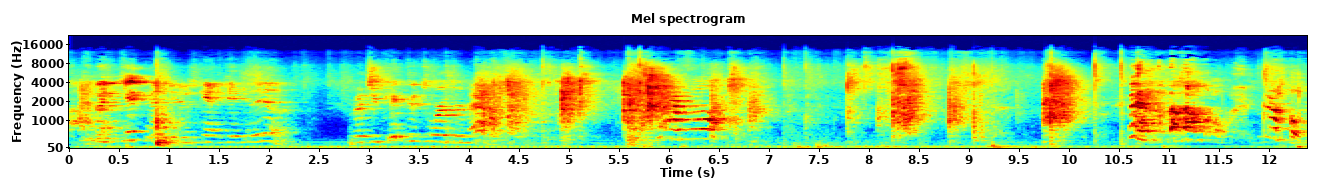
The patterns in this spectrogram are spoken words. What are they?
I've been kicking, you just can't kick it in. But you kicked it towards her neck. Careful. No, no.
